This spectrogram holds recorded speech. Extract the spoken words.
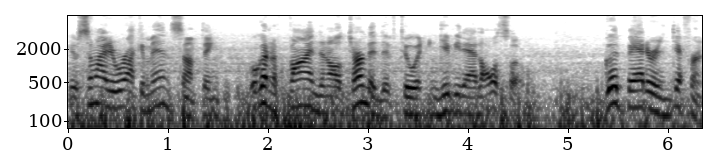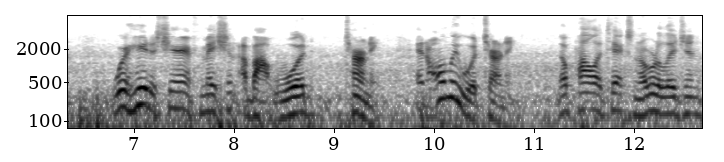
If somebody recommends something, we're going to find an alternative to it and give you that also. Good, bad, or indifferent. We're here to share information about wood turning and only wood turning. No politics, no religion.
